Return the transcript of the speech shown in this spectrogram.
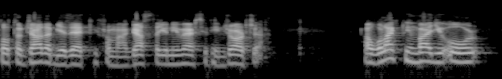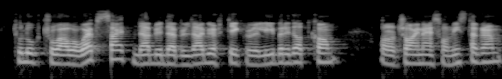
Dr. Giada Biasetti from Augusta University in Georgia. I would like to invite you all to look through our website, www.articoliliberi.com, or join us on Instagram,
